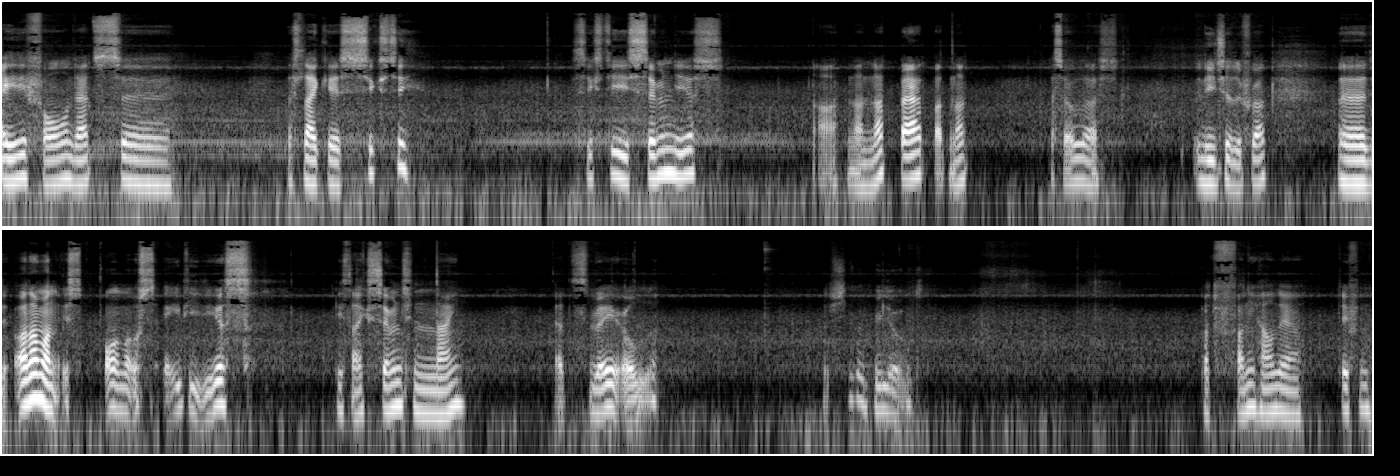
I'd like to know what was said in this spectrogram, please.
84, that's uh, that's like a 60, 67 years. Uh, not, not bad, but not as old as the front. Uh, the other one is almost 80 years. He's like 79. That's very old. She really old. But funny how they are different.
